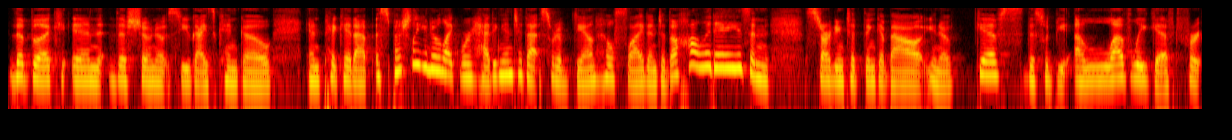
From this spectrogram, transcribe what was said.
the book in the show notes so you guys can go and pick it up. Especially, you know, like we're heading into that sort of downhill slide into the holidays and starting to think about, you know, gifts, this would be a lovely gift for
